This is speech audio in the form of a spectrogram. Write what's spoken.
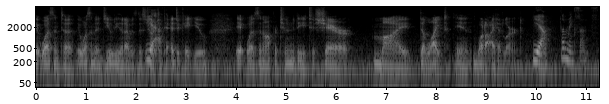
It wasn't a it wasn't a duty that I was discharging Yeah. to educate you. It was an opportunity to share my delight in what I had learned. Yeah, that makes sense.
